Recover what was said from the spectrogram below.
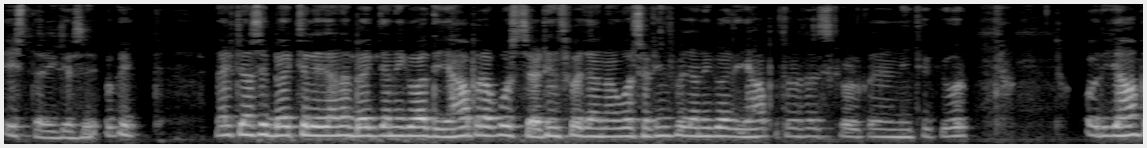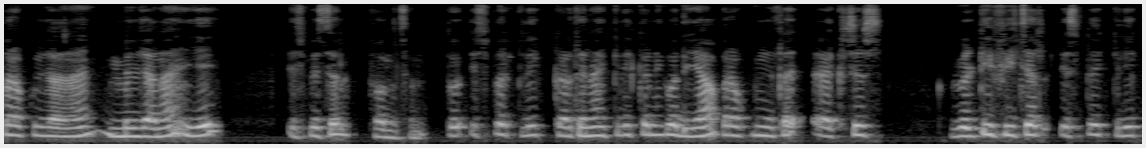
इस तरीके से ओके नेक्स्ट यहाँ से बैक चले जाना। बैक जाने के बाद यहाँ पर आपको सेटिंग्स पर जाना होगा। सेटिंग्स पर जाने के बाद यहाँ पर थोड़ा सा स्क्रॉल करना है नीचे की ओर। और यहाँ पर आपको जाना है, मिल जाना है ये स्पेशल फ़ंक्शन तो इस पर क्लिक कर देना है। क्लिक करने के बाद यहाँ पर आपको मिलता है एक्सेसबिलिटी फीचर इस पर क्लिक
